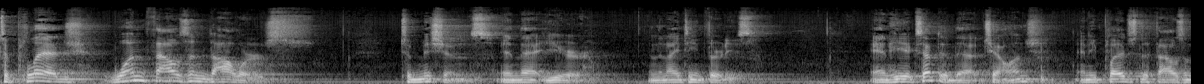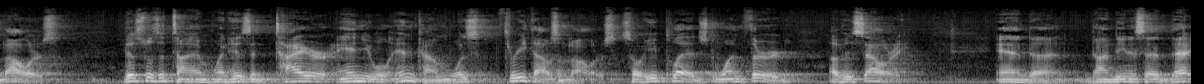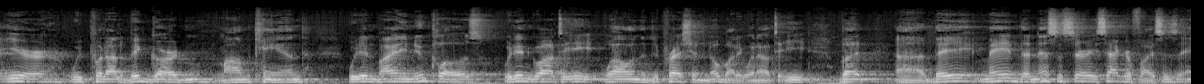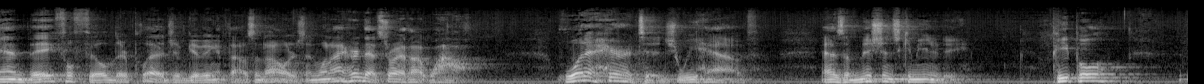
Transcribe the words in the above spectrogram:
to pledge $1,000 to missions in that year, in the 1930s. And he accepted that challenge and he pledged $1,000. This was a time when his entire annual income was $3,000. So he pledged one third of his salary. And uh, Dondeena said that year we put out a big garden, mom canned. We didn't buy any new clothes. We didn't go out to eat. Well, in the Depression, nobody went out to eat. But uh, they made the necessary sacrifices and they fulfilled their pledge of giving $1,000. And when I heard that story, I thought, wow, what a heritage we have as a missions community people,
